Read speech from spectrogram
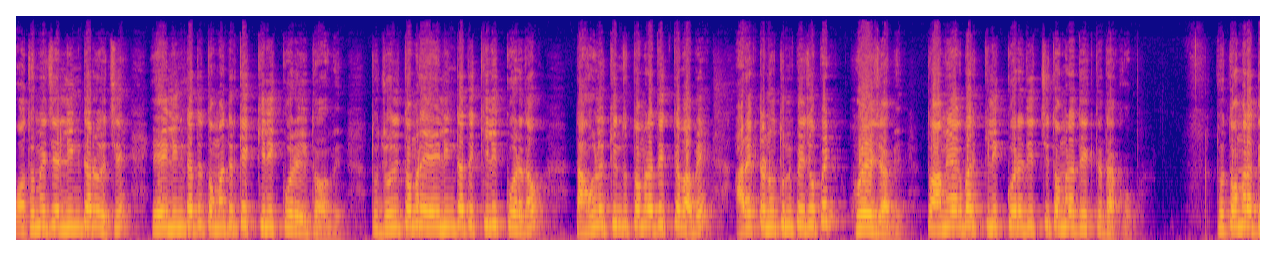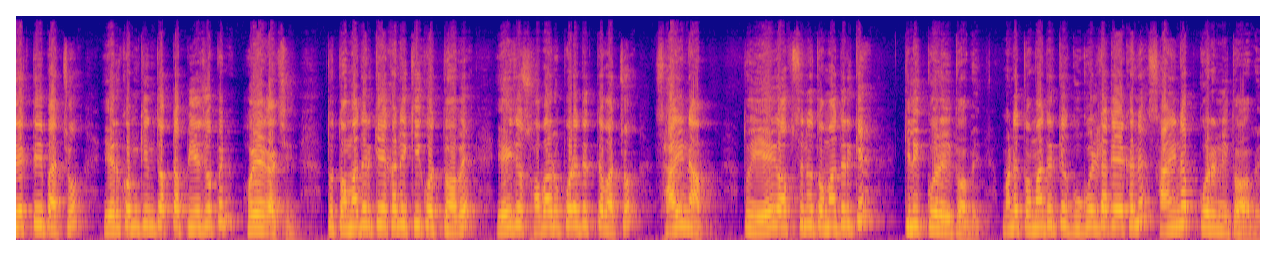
প্রথমে যে লিঙ্কটা রয়েছে, এই লিঙ্কটাতে তোমাদেরকে ক্লিক করে দিতে হবে। তো যদি তোমরা এই লিঙ্কটাতে ক্লিক করে দাও তাহলে কিন্তু তোমরা দেখতে পাবে আরেকটা নতুন পেজ ওপেন হয়ে যাবে। তো আমি একবার ক্লিক করে দিচ্ছি, তোমরা দেখতে থাকো। তো তোমরা দেখতেই পাচ্ছ, এরকম কিন্তু একটা পেজ ওপেন হয়ে গেছে। তো তোমাদেরকে এখানে কি করতে হবে? এই যে সবার উপরে দেখতে পাচ্ছ সাইন আপ তো এই অপশানে তোমাদেরকে ক্লিক করে দিতে হবে। মানে তোমাদেরকে গুগলটাকে এখানে সাইন আপ করে নিতে হবে।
